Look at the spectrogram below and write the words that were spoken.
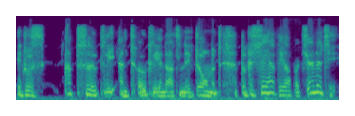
it was absolutely and totally and utterly dormant because she had the opportunity,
